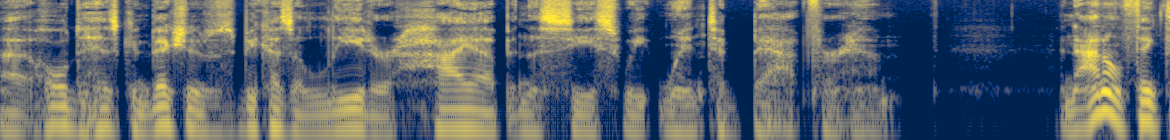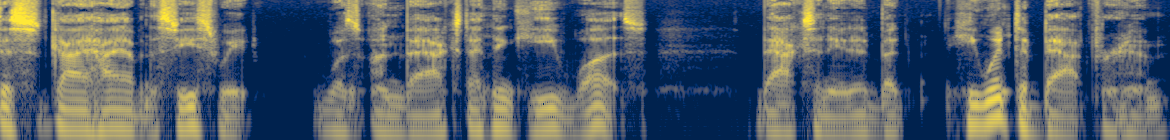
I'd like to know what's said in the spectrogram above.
uh, hold to his convictions, was because a leader high up in the C suite went to bat for him. And I don't think this guy high up in the C suite was unvaxxed. I think he was vaccinated, but he went to bat for him.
